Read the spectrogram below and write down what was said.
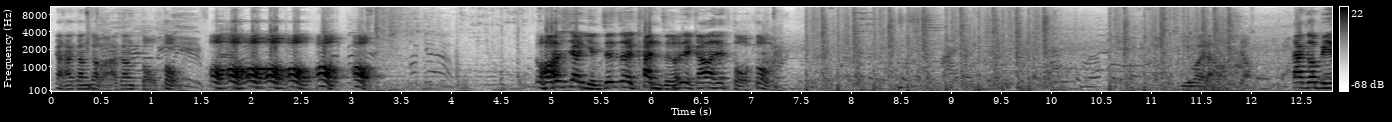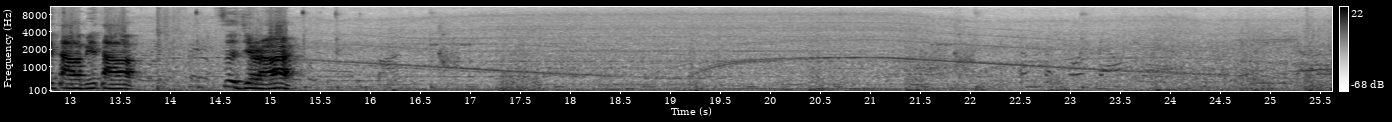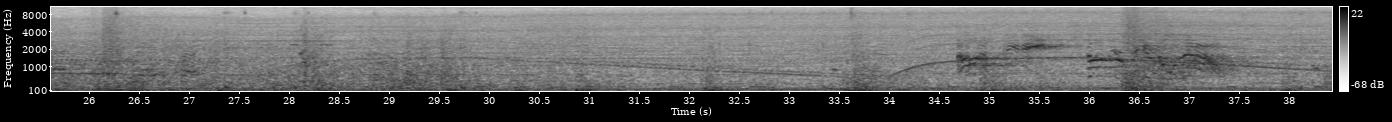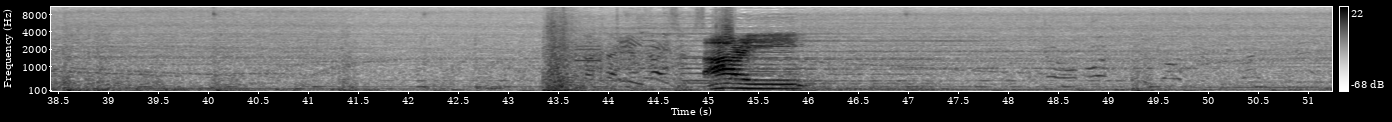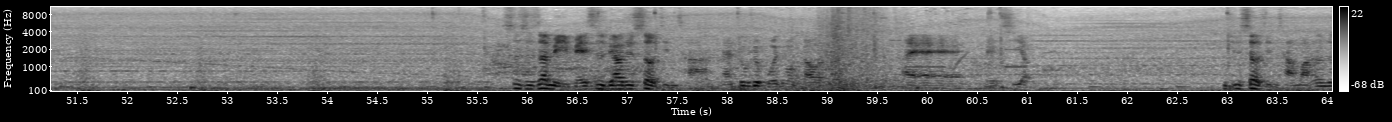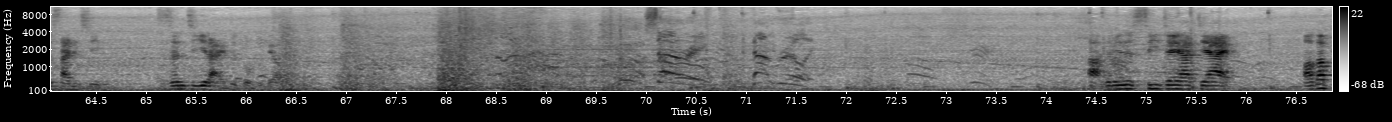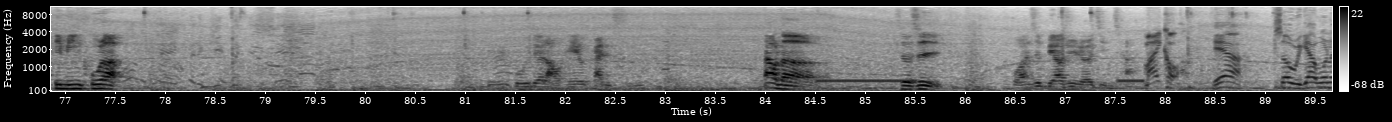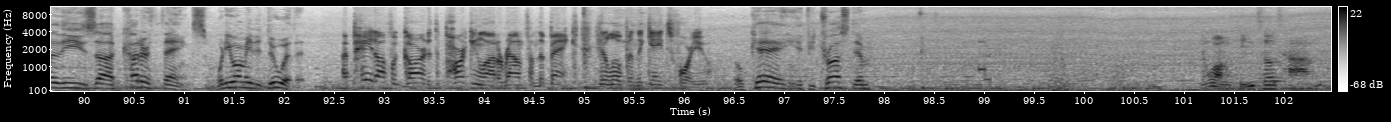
看他刚干嘛？他刚抖动。哦哦哦哦哦哦哦！哇，他是这样眼睁睁的看着，而且刚刚还在抖动。意外的好笑。大哥别打了，别打了，自己人。实证明，没事不要去射警察，难度就不会这么高了。哎哎哎，没七哦！你去射警察，马上就三星，直升机一来就躲不掉。Sorry, not really. 啊，这边是 CJ 他家哎，跑到贫民窟了。贫民窟一堆老黑又干死。到了，是不是？我还是不要去惹警察。Michael. Yeah. So we got one of these uh, cutter things. What do you want me to do with it? I paid off a guard at the parking lot around from the bank. He'll open the gates for you. Okay, if you trust him. 前往停车场。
